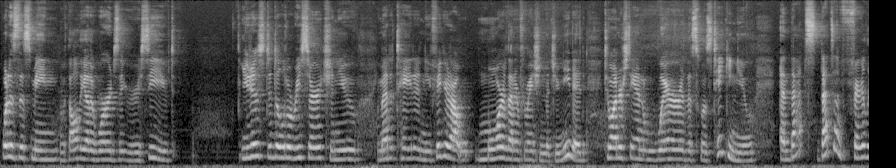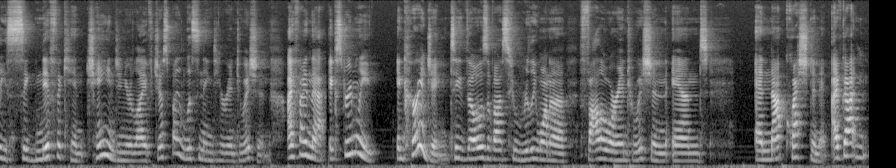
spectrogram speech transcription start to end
what does this mean with all the other words that you received. You just did a little research and you meditated and you figured out more of that information that you needed to understand where this was taking you And that's that's a fairly significant change in your life just by listening to your intuition. I find that extremely encouraging to those of us who really want to follow our intuition and and not question it. I've gotten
